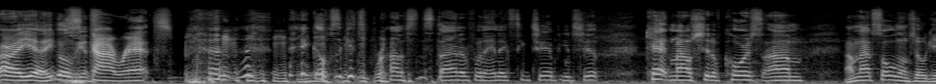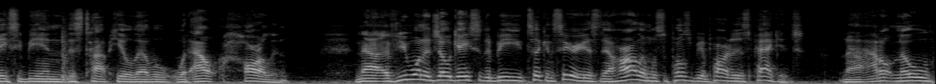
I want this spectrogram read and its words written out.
All right, yeah, he goes against Sky rats. he goes against Bronson Steiner for the NXT Championship. Cat and mouse shit, of course. Um, I'm not sold on Joe Gacy being this top heel level without Harland. Now, if you wanted Joe Gacy to be taken serious, then Harland was supposed to be a part of this package. Now, I don't know.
